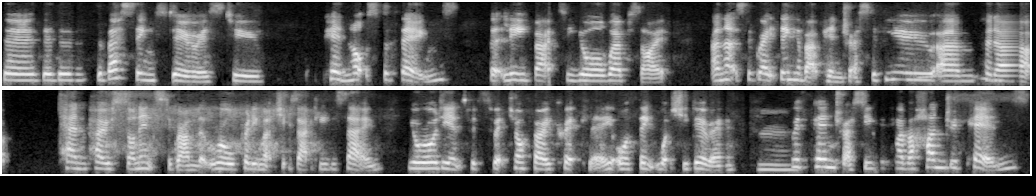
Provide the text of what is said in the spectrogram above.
the, the, the, the best thing to do is to pin lots of things that lead back to your website. And that's the great thing about Pinterest. If you um, put up 10 posts on Instagram that were all pretty much exactly the same, your audience would switch off very quickly or think, what's she doing? Mm. With Pinterest, you could have a hundred pins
